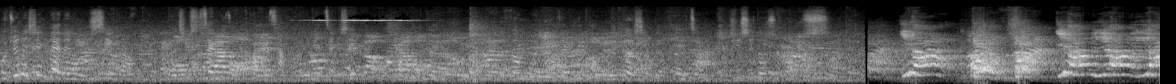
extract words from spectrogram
我觉得现在的女性啊，尤其是在各种不同的场合里面展现不同的氛围、不同的个性的特征，其实都是好事。一号，动帅，一号，一号，一号，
